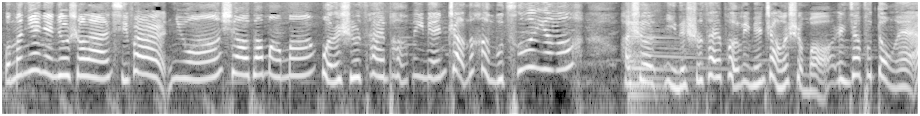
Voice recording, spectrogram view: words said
我们念念就说了，媳妇儿，女王需要帮忙吗？我的蔬菜棚里面长得很不错呀。话说你的蔬菜棚里面长了什么？人家不懂哎。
